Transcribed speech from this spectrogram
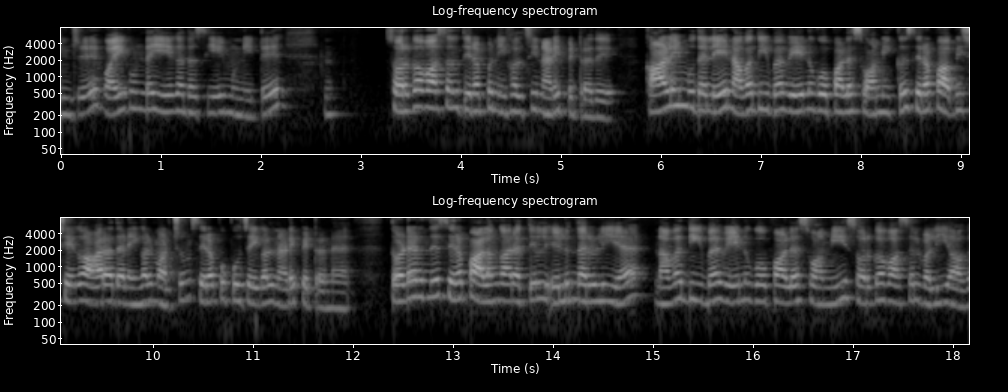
இன்று வைகுண்ட ஏகாதசியை முன்னிட்டு சொர்க்கவாசல் திறப்பு நிகழ்ச்சி நடைபெற்றது. காலை முதலே நவதீப வேணுகோபால சுவாமிக்கு சிறப்பு அபிஷேக ஆராதனைகள் மற்றும் சிறப்பு பூஜைகள் நடைபெற்றன. தொடர்ந்து சிறப்பு அலங்காரத்தில் எழுந்தருளிய நவதீப வேணுகோபால சுவாமி சொர்க்கவாசல் வழியாக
